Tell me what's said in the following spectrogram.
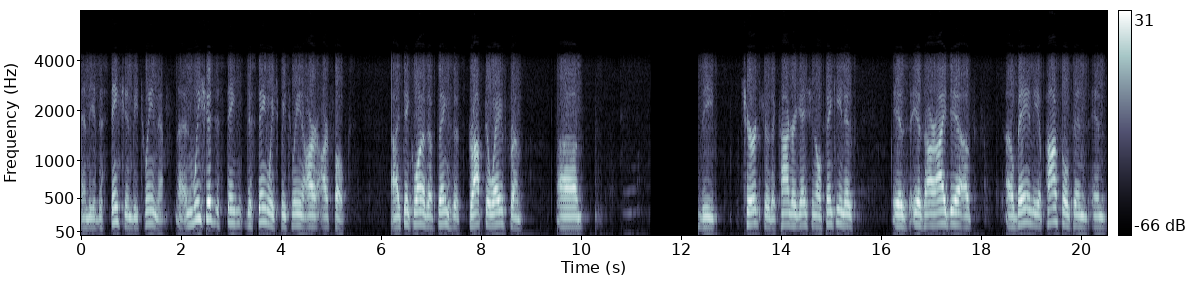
and the distinction between them. And we should disting- distinguish between our, our folks. I think one of the things that's dropped away from um, the church or the congregational thinking is is is our idea of obeying the apostles and and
